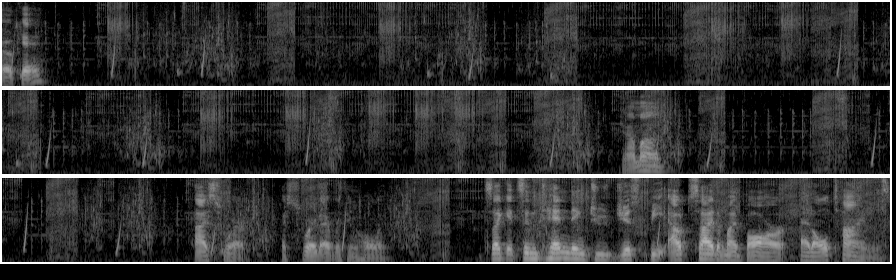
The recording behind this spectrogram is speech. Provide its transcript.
Okay. Come on. I swear. I swear to everything holy. It's like it's intending to just be outside of my bar at all times.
